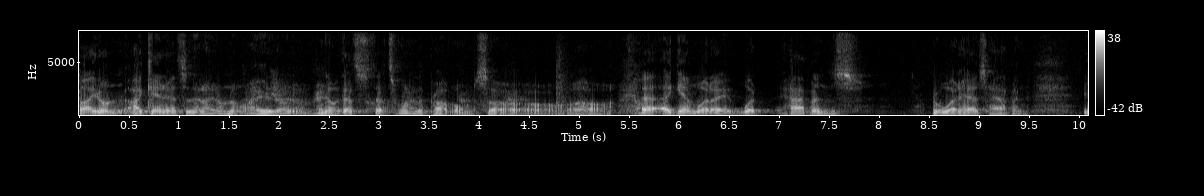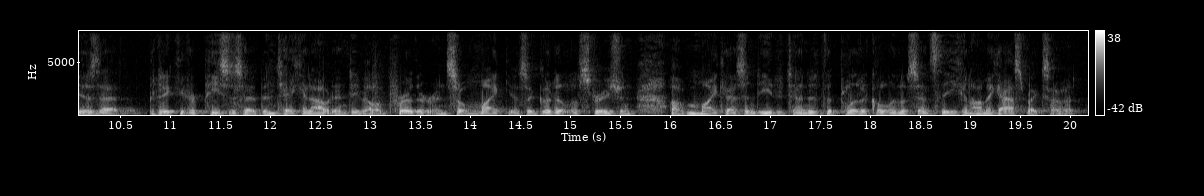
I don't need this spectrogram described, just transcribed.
I don't. I can't answer that. I don't know. I, uh, no. That's that's one of the problems. Uh, uh, again, what I what happens, or what has happened, is that particular pieces have been taken out and developed further. And so Mike is a good illustration of Mike has indeed attended the political, in a sense, the economic aspects of it.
